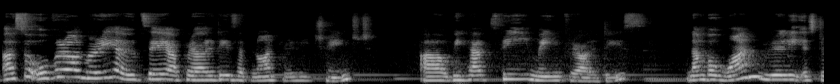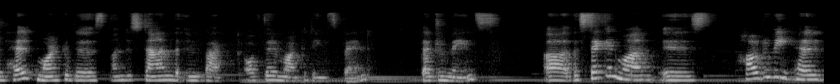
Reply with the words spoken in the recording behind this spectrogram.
Uh, so overall, Marie, I would say our priorities have not really changed. Uh, we have three main priorities. Number one really is to help marketers understand the impact of their marketing spend. That remains. Uh, the second one is how do we help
